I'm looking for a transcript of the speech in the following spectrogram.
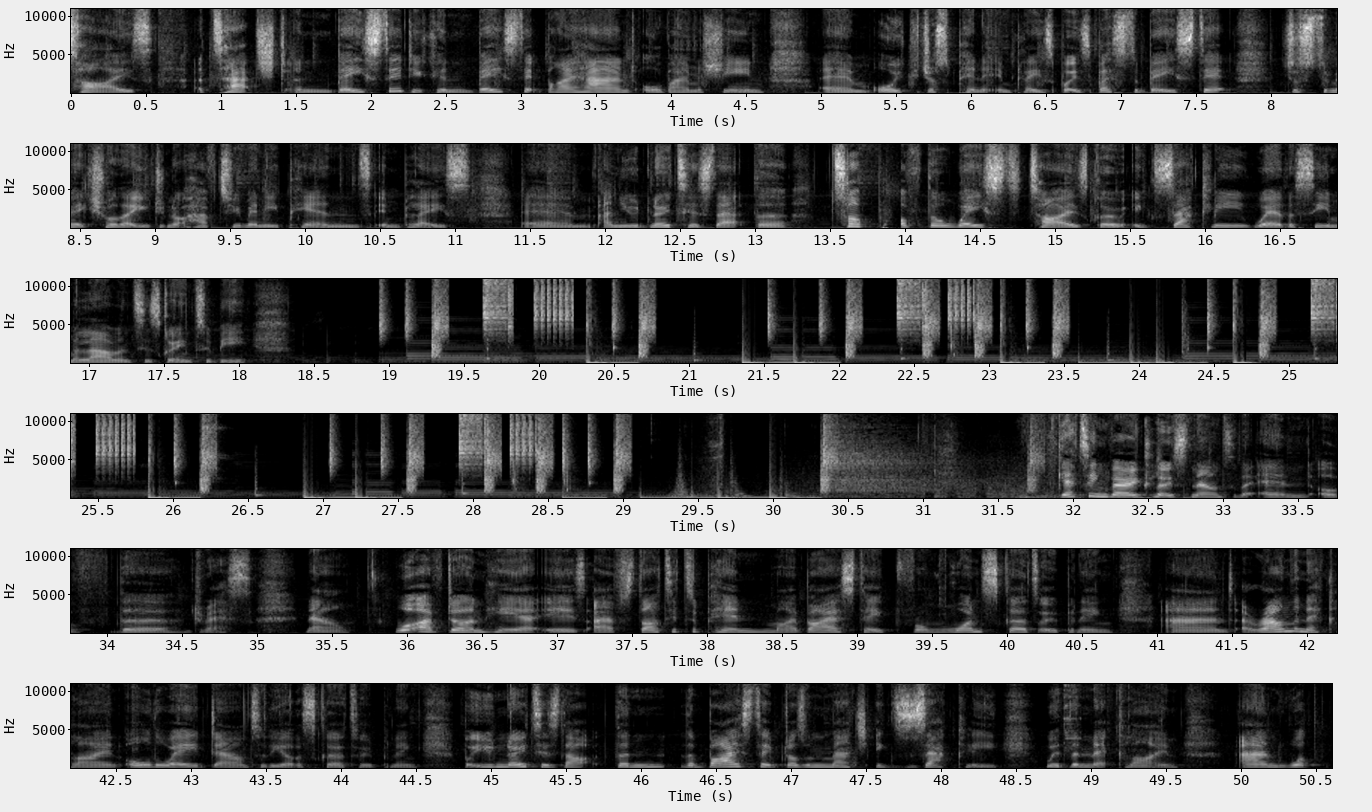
ties attached and basted. You can baste it by hand or by machine, um, or you could just pin it in place. But it's best to baste it just to make sure that you do not have too many pins in place. Um, and you'd notice that the top of the waist ties go exactly where the seam allowance is going to be. Getting very close now to the end of the dress. Now, what I've done here is I've started to pin my bias tape from one skirt opening and around the neckline all the way down to the other skirt opening. But you notice that the, the bias tape doesn't match exactly with the neckline. And what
